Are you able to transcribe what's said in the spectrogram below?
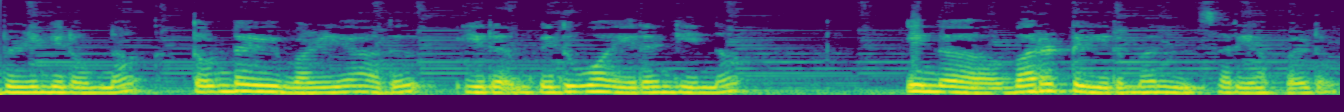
விழுங்கினோம்னா தொண்டை வழியாக அது இற மெதுவாக இறங்கினா இந்த வறட்டு இருமல் சரியாக போயிடும்.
